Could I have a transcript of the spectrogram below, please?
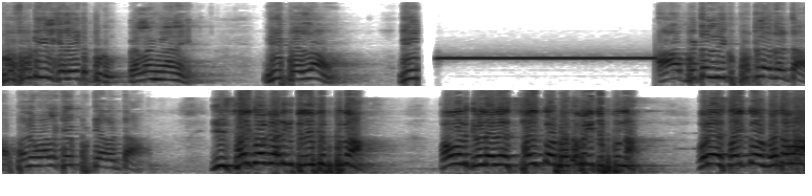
నువ్వు షూటింగ్కి వెళ్ళేటప్పుడు వెళ్ళంగానే నీ పెళ్ళాం నీ ఆ బిడ్డలు నీకు పుట్టలేదంట పని వాళ్ళకే పుట్టారంట. ఈ సైకో గాడికి తెలియ చెప్తున్నా. పవన్ కళ్యాణ్ సైకో వెధవకి చెప్తున్నా. ఒరే సైకో వెధవా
